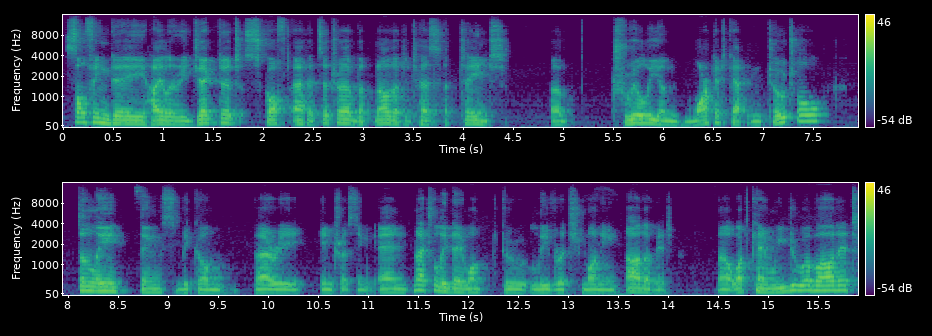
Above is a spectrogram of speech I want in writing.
something they highly rejected, scoffed at, etc. But now that it has attained a trillion market cap in total, suddenly things become very interesting. And naturally, they want to leverage money out of it. Uh, what can we do about it?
